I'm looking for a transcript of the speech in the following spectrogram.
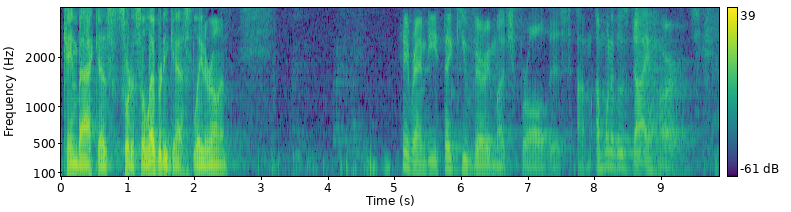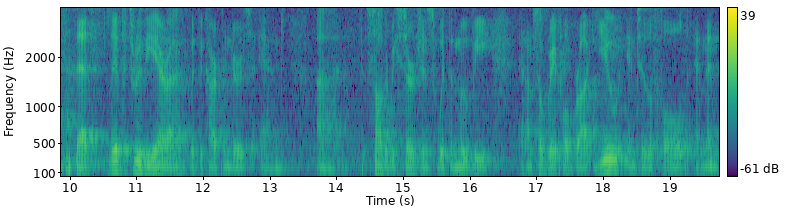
came back as sort of celebrity guests later on. Hey, Randy, thank you very much for all this. Um, I'm one of those diehards that lived through the era with the Carpenters and uh, saw the resurgence with the movie. And I'm so grateful brought you into the fold and then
